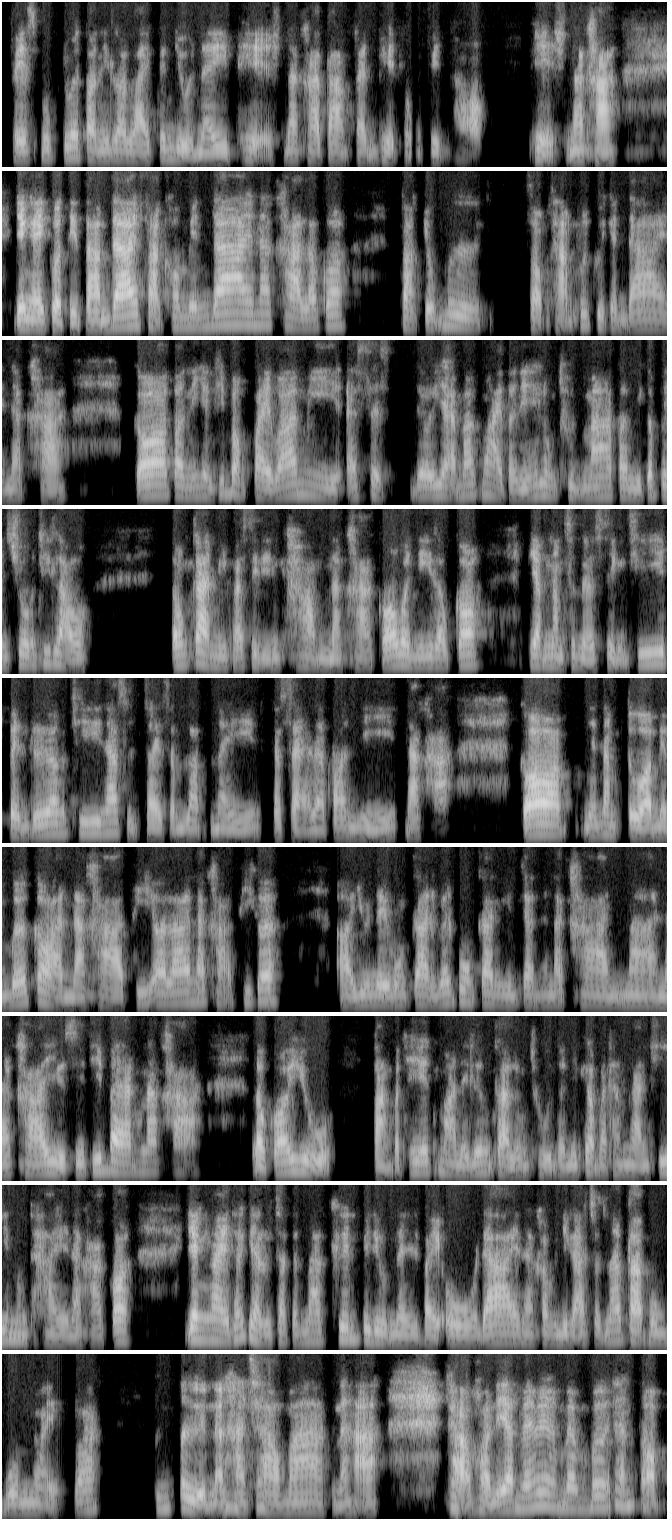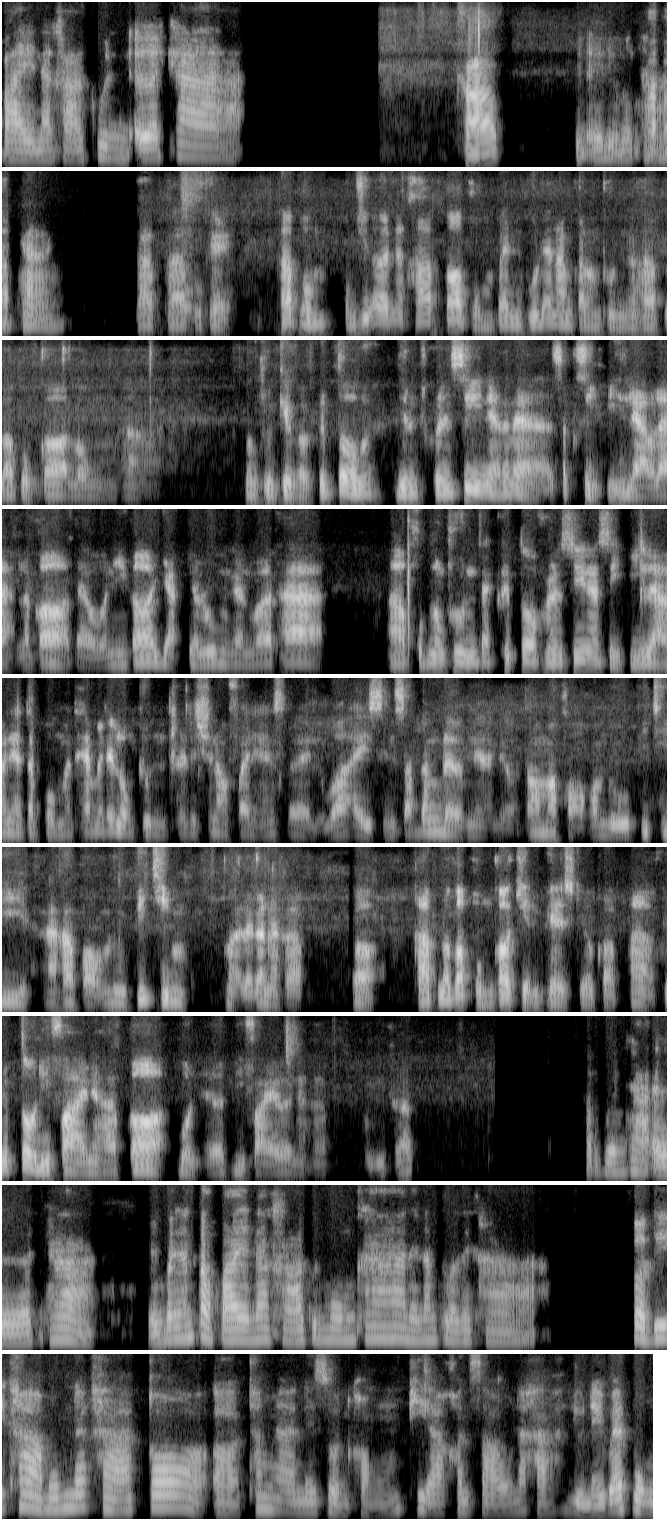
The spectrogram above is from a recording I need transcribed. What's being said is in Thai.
Facebook ด้วยตอนนี้เราไลฟ์กันอยู่ในเพจนะคะ ตามแฟนเพจของ FinTalk เพ จนะคะยังไงกดติดตามได้ฝากคอมเมนต์ได้นะคะ แล้วก็ฝากยกมือสอบถามพูดคุยกันได้นะคะ ก็ตอนนี้อย่างที่บอกไปว่ามี asset เยอะแยะมากมายตอนนี้ให้ลงทุนมากตอนนี้ก็เป็นช่วงที่เราต้องการมี passive income นะคะ ก็วันนี้เราก็พยายามนำเสนอสิ่งที่เป็นเรื่องที่น่าสนใจสำหรับในกระแสและตอนนี้นะคะ ก็แนะนำตัว member ก่อนนะคะ พี่ออร่านะคะ พี่ก็เอ่ออยู่ในวงการแวดวงการเงินการธนาคารมานะคะ อยู่ซิตี้แบงค์นะคะ แล้วก็อยู่ ต่างประเทศมาในเรื่องการลงทุนตอนนี้กลับมาทำงานที่เมืองไทยนะคะ ก็ยังไงถ้าอยากรู้จักกันมากขึ้นไปดูในไบโอได้นะคะ วันนี้ก็อาจจะหน้าตาบวมๆหน่อยว่าเพิ่งตื่นนะคะเช้ามากนะคะค่ะขออนุญาตแนะนำ member ท่านต่อไปนะคะ คุณเอิร์ธค่ะ ครับ คุณเอิร์ธอยู่ไหมครัคะบค่ะครับครับโอเค ครับผมผมชื่อเอิร์ธนะครับ ก็ผมเป็นผู้แนะนำการลงทุนนะครับ แล้วผมก็ลงอ่าลงทุนเกี่ยวกับคริปโตdigital currency เนี่ยตั้งแต่สักสี่ปีที่แล้วแล้วแล้วก็แต่วันนี้ก็อยากจะรู้เหมือนกันว่าถ้า ผมลงทุนแต่คริปโตเคอเรนซีเนี่ยสี่ปีแล้วเนี่ยแต่ผมมันแทบไม่ได้ลงทุน traditional finance เลย หรือว่าไอ้สินทรัพย์ดั้งเดิมเนี่ยเดี๋ยวต้องมาขอความรู้พี่ทีนะครับขอความรู้พี่จิมหน่อยแล้วกันนะครับก็ครับแล้วก็ผมก็เขียนเพจเกี่ยวกับอ่าคริปโต DeFi นะครับ ก็บน Earth DeFi นะครับขอบคุณครับ ขอบคุณค่ะเอิร์ธค่ะเป็นประเด็นต่อไปนะคะ คุณมุมค่ะแนะนำตัวเลยค่ะ สวัสดีค่ะ มุ้มนะคะ ก็ เอ่อ ทำงานในส่วนของ PR Consult นะคะ อยู่ในแวดวง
